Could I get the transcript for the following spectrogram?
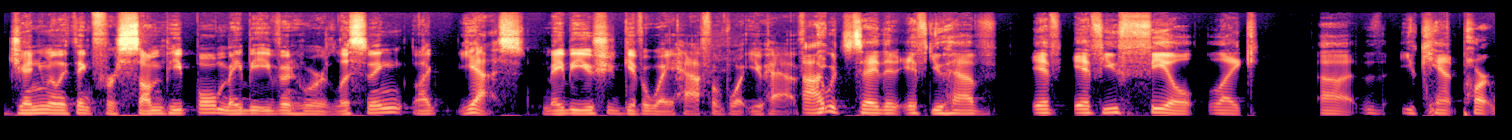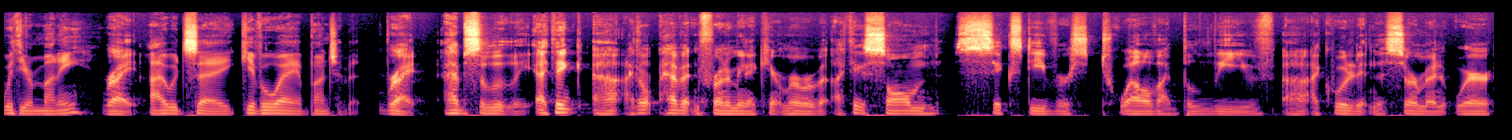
genuinely think for some people, maybe even who are listening, like, yes, maybe you should give away half of what you have. I would say that if you have if if you feel like uh, you can't part with your money, right. I would say give away a bunch of it. Right, absolutely. I think uh, I don't have it in front of me, and I can't remember, but I think Psalm sixty, verse twelve, I believe uh, I quoted it in the sermon, where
